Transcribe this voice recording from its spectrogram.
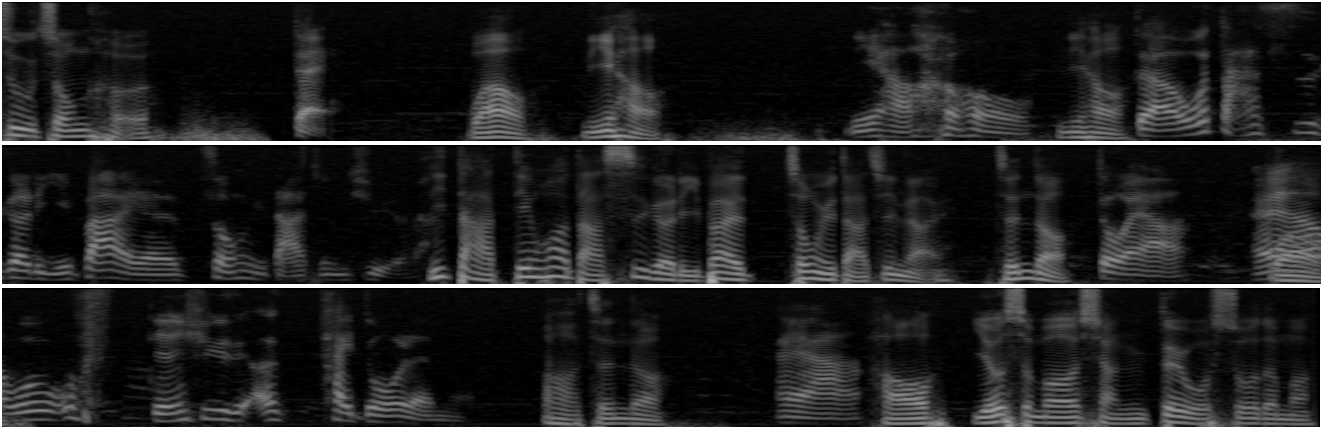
住综合。对，哇哦，你好，你好。你好，对啊，我打四个礼拜了，终于打进去了。你打电话打四个礼拜，终于打进来，真的哦对啊，哎呀，我我连续呃太多人了。哦，真的哦。哎呀，好，有什么想对我说的吗？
